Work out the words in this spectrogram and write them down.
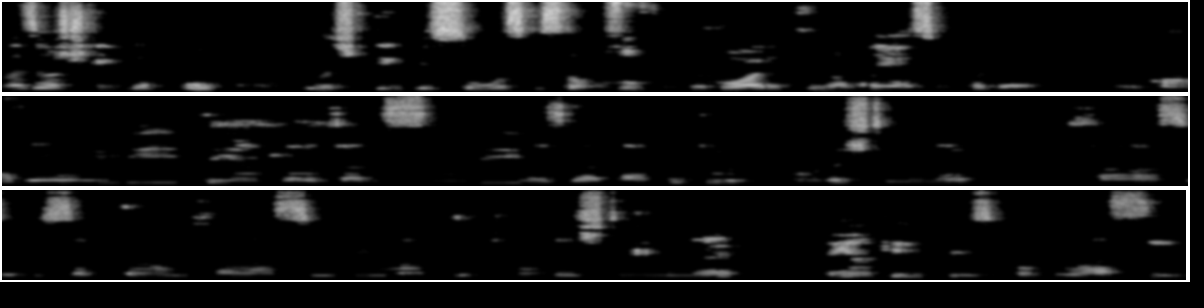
mas eu acho que ainda é pouco. Eu acho que tem pessoas que estão nos ouvindo agora que não conhecem o cordel. O cordel, ele tem aquela tradição de resgatar a cultura nordestina, né? De falar sobre o sertão, de falar sobre o matuto nordestino, né? Tem aquele peso popular, sim.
